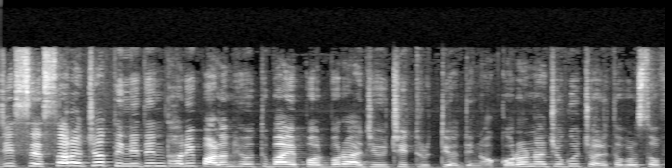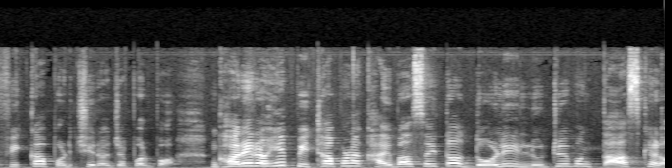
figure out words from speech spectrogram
ଆଜି ଶେଷ ରଜ ତିନି ଦିନ ଧରି ପାଳନ ହେଉଥିବା ଏ ପର୍ବର ଆଜି ହେଉଛି ତୃତୀୟ ଦିନ କରୋନା ଯୋଗୁଁ ଚଳିତ ବର୍ଷ ଫିକା ପଡ଼ିଛି ରଜ ପର୍ବ ଘରେ ରହି ପିଠାପଣା ଖାଇବା ସହିତ ଦୋଳି ଲୁଡ଼ୁ ଏବଂ ତାସ୍ ଖେଳ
